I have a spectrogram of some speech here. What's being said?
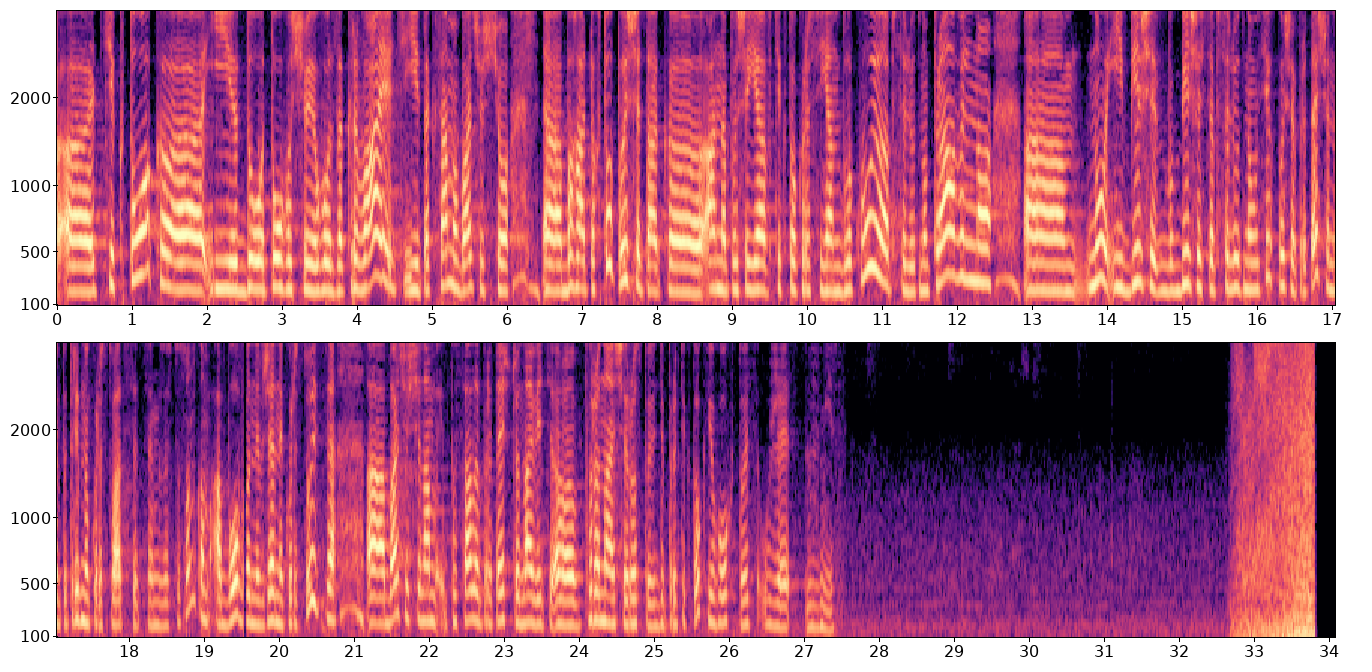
TikTok е, і до того, що його закривають, і так само бачу, що е, багато хто пише так. е, Анна пише: я в TikTok росіян блокую, абсолютно правильно. Е, Ну і більше більшість абсолютно усіх пише про те, що не потрібно користуватися цим застосунком, або вони вже не користуються. Бачу, що нам писали про те, що навіть е, про наші розповіді про TikTok його хтось уже зніс.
